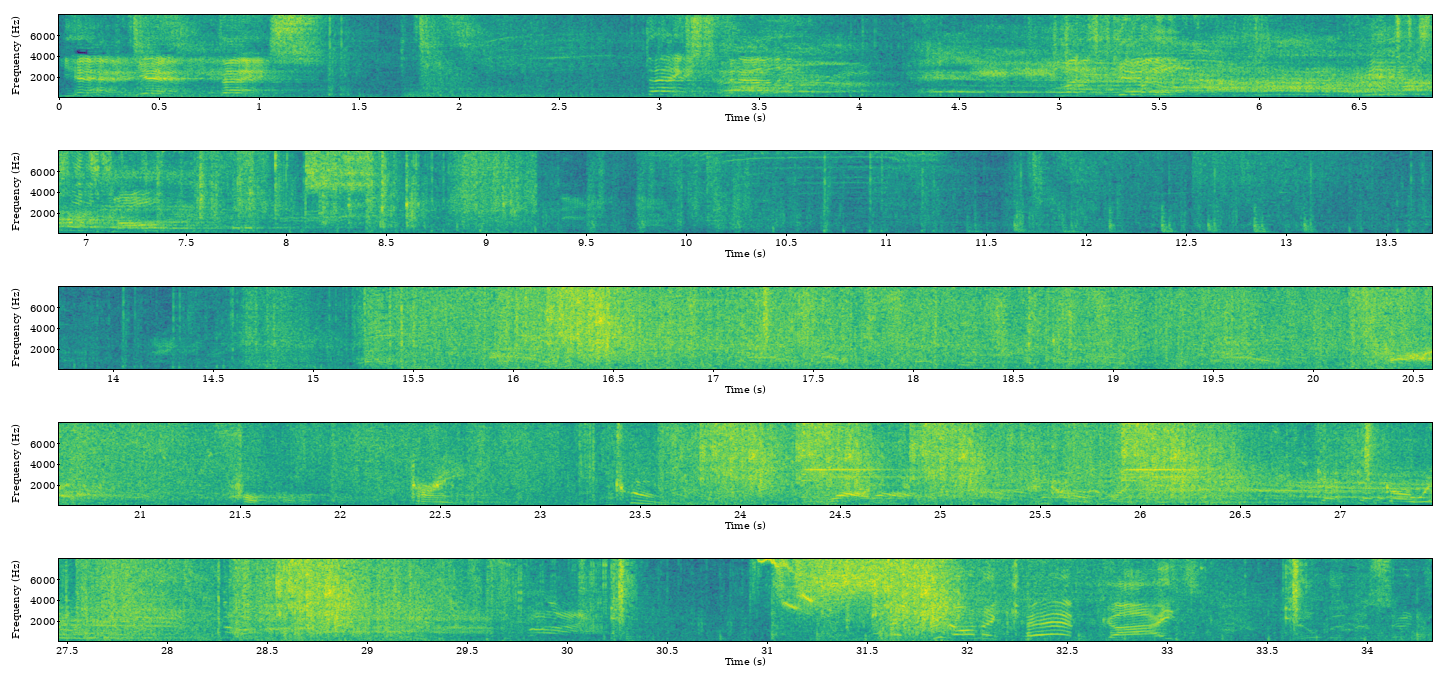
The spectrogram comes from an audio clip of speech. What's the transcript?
Yeah, yeah, thanks. Thanks, Pally. Let's get him. Yeah, just let's go. Four, three, two, one. Control point. Get going. Guys. Building a suit.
